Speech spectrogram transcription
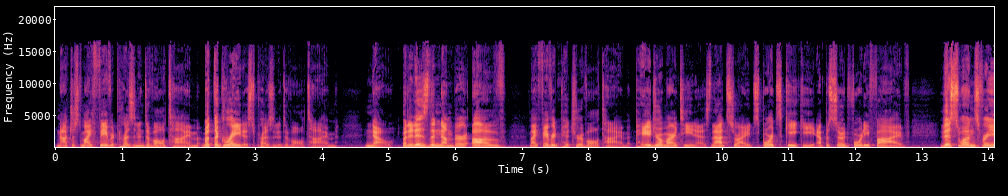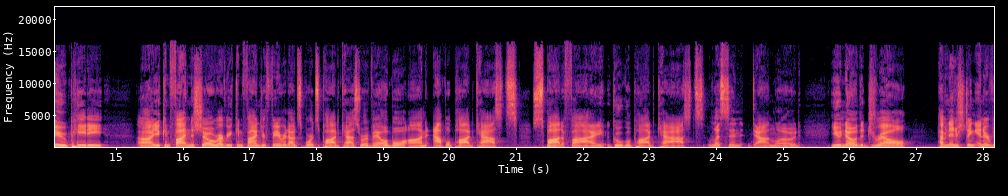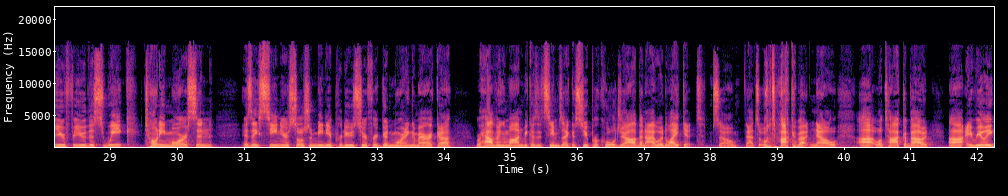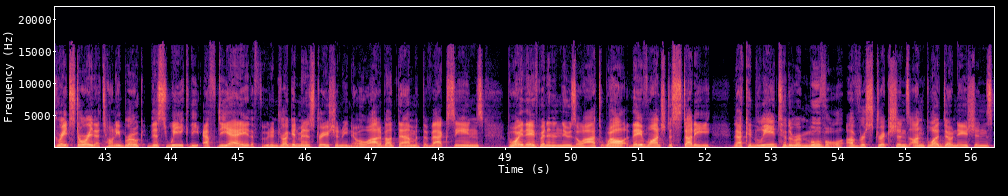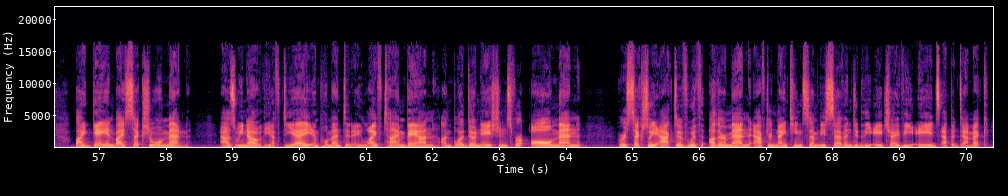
not just my favorite president of all time, but the greatest president of all time. No, but it is the number of my favorite pitcher of all time, Pedro Martinez. That's right, Sports Kiki, episode 45. This one's for you, Petey. Uh, you can find the show wherever you can find your favorite Outsports podcasts. We're available on Apple Podcasts, Spotify, Google Podcasts. Listen, download. You know the drill. Have an interesting interview for you this week. Tony Morrison is a senior social media producer for Good Morning America. We're having him on because it seems like a super cool job and I would like it. So that's what we'll talk about. No, uh, we'll talk about uh, a really great story that Tony broke this week. The FDA, the Food and Drug Administration, we know a lot about them with the vaccines. Boy, they've been in the news a lot. Well, they've launched a study that could lead to the removal of restrictions on blood donations by gay and bisexual men. As we know, the FDA implemented a lifetime ban on blood donations for all men who are sexually active with other men after 1977 due to the HIV AIDS epidemic.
